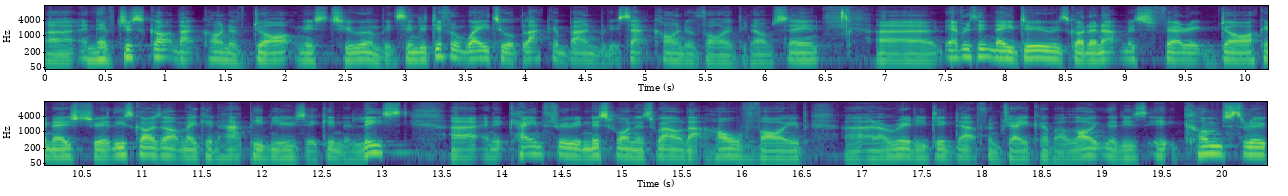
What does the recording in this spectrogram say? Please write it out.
uh, and they've just got that kind of darkness to them. It's in a different way to a blackened band, but it's that kind of vibe, you know what I'm saying? Uh, everything they do has got an atmospheric, dark and edge to it. These guys aren't making happy music in the least, uh, and it came through in this one as well, that whole vibe, uh, and I really dig that from Jacob. I like that it comes through.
